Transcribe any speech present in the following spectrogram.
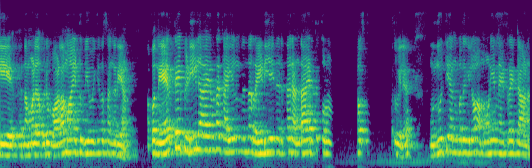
ഈ നമ്മൾ ഒരു വളമായിട്ട് ഉപയോഗിക്കുന്ന സംഗതിയാണ്. അപ്പൊ നേരത്തെ പിടിയിലായവരുടെ കയ്യിൽ നിന്ന് റെയ്ഡ് ചെയ്തെടുത്ത രണ്ടായിരത്തി വസ്തുവിൽ മുന്നൂറ്റി അൻപത് കിലോ അമോണിയം നൈട്രേറ്റ് ആണ്.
